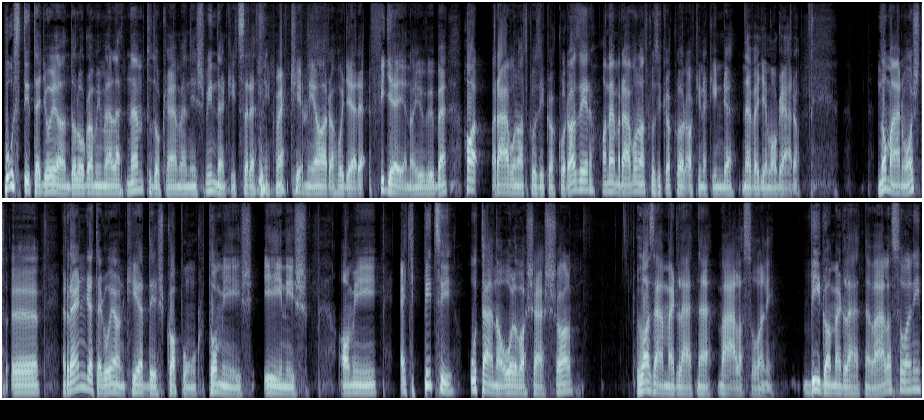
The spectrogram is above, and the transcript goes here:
pusztít egy olyan dolog, ami mellett nem tudok elmenni, és mindenkit szeretnék megkérni arra, hogy erre figyeljen a jövőbe. Ha rá vonatkozik, akkor azért, ha nem rá vonatkozik, akkor akinek inge ne vegye magára. Na már most, ö, rengeteg olyan kérdést kapunk, Tomi is, én is, ami egy pici utána olvasással lazán meg lehetne válaszolni. Vígan meg lehetne válaszolni,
